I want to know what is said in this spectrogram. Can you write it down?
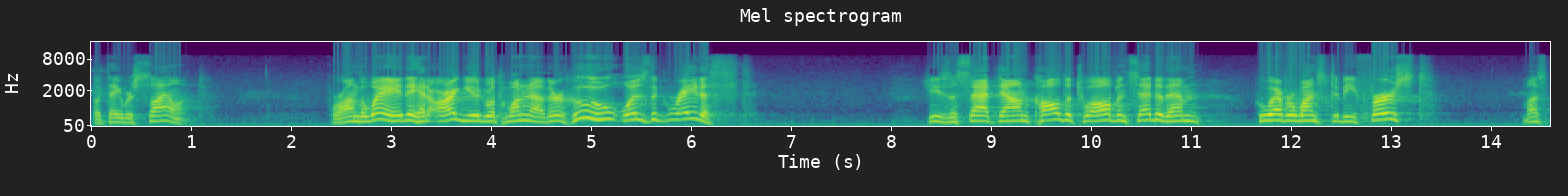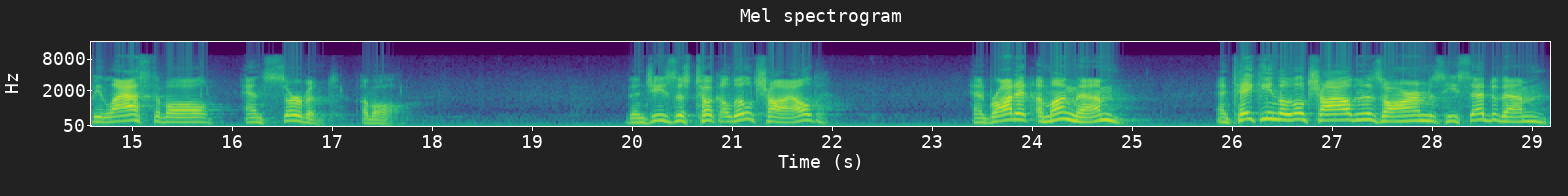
But they were silent. For on the way they had argued with one another who was the greatest. Jesus sat down, called the twelve, and said to them, Whoever wants to be first must be last of all and servant of all. Then Jesus took a little child and brought it among them, and taking the little child in his arms, he said to them,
